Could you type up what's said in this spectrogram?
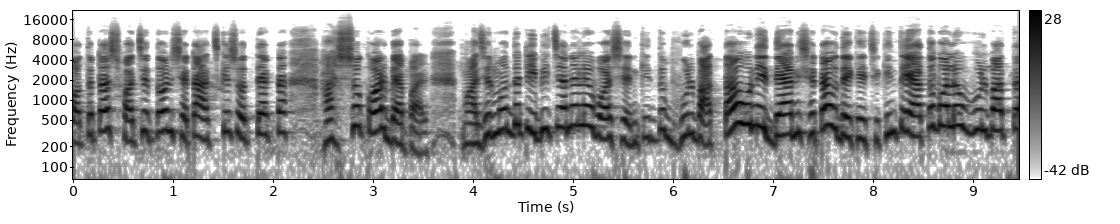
কতটা সচেতন, সেটা আজকে সত্যি একটা হাস্যকর ব্যাপার। মাঝের মধ্যে টিভি চ্যানেলেও বসেন, কিন্তু ভুল বার্তাও উনি দেন, সেটাও দেখেছি। কিন্তু এত বলেও ভুল বার্তা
